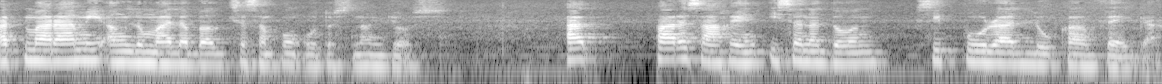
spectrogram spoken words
at marami ang lumalabag sa sampung utos ng Diyos. At para sa akin, isa na doon si Pura Luca Vega.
